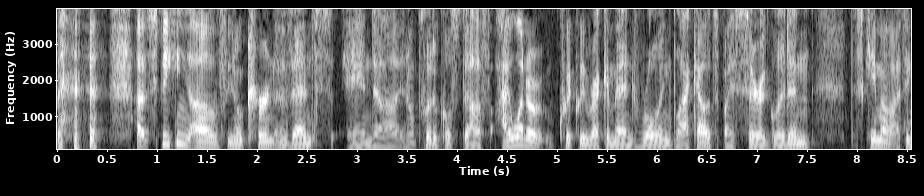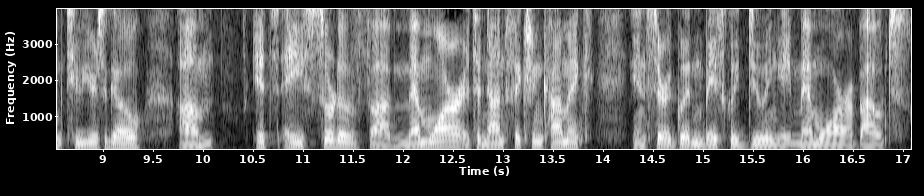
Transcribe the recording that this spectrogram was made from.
uh, speaking of you know current events and uh, you know political stuff, I want to quickly recommend "Rolling Blackouts" by Sarah Glidden. This came out I think two years ago. Um, it's a sort of uh, memoir. It's a nonfiction comic, and Sarah Glidden basically doing a memoir about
